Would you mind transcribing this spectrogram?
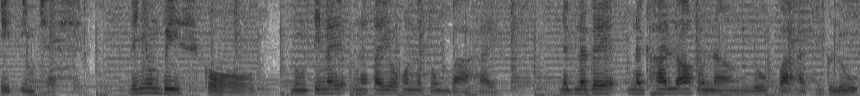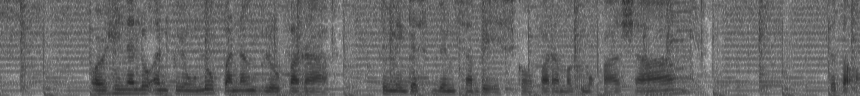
8 inches. Then yung base ko, nung tinayo, natayo ko na tong bahay, naglagay, naghalo ako ng lupa at glue. Or hinaluan ko yung lupa ng glue para tumigas dun sa base ko para magmukha siyang totoo.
